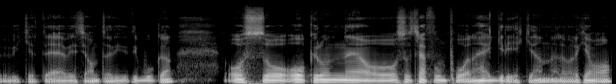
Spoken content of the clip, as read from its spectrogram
vilket det är vet jag inte riktigt i boken. Och så åker hon och så träffar hon på den här greken eller vad det kan vara.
